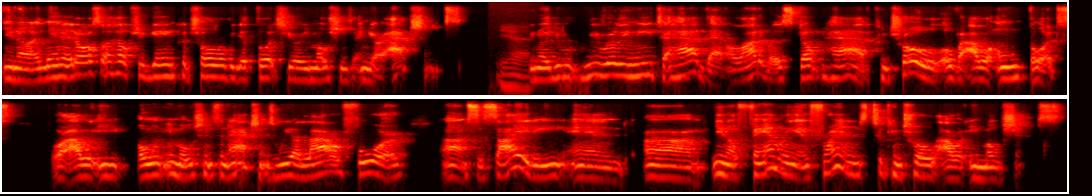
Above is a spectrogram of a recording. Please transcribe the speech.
you know, and then it also helps you gain control over your thoughts, your emotions, and your actions. Yeah. You know, you we really need to have that. A lot of us don't have control over our own thoughts or our e- own emotions and actions. We allow for um, society and um, you know family and friends to control our emotions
